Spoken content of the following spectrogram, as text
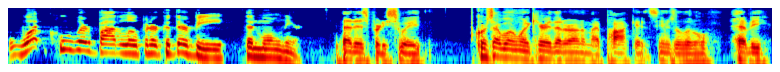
what cooler bottle opener could there be than Mjolnir? That is pretty sweet. Of course, I wouldn't want to carry that around in my pocket. It seems a little heavy.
